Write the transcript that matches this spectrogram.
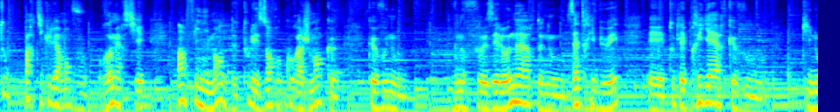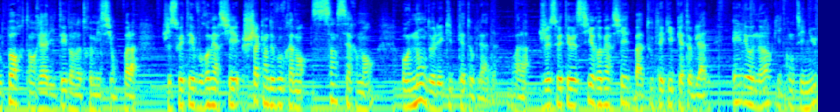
tout particulièrement vous remercier infiniment de tous les encouragements que, que vous nous vous nous faisiez l'honneur de nous attribuer et toutes les prières que vous qui nous portent en réalité dans notre mission. Voilà, je souhaitais vous remercier chacun de vous vraiment sincèrement au nom de l'équipe Catoglade. Voilà, je souhaitais aussi remercier bah, toute l'équipe Catoglade et qui continue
